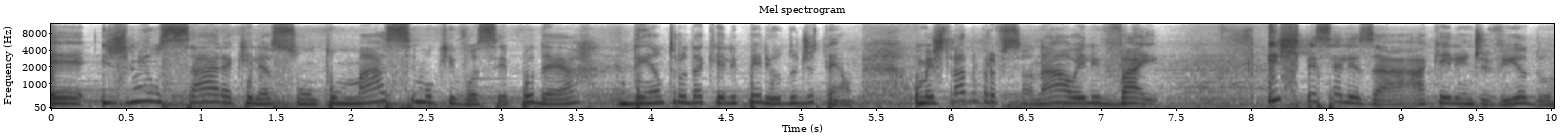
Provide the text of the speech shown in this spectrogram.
é, esmiuçar aquele assunto o máximo que você puder dentro daquele período de tempo. O mestrado profissional, ele vai especializar aquele indivíduo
